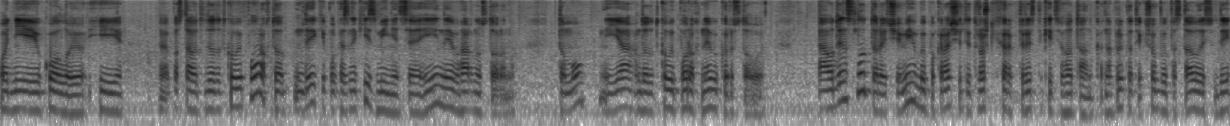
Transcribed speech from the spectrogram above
однією колою і е, поставити додатковий порох, то деякі показники зміняться і не в гарну сторону. Тому я додатковий порох не використовую. А один слот, до речі, міг би покращити трошки характеристики цього танка. Наприклад, якщо б ви поставили сюди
